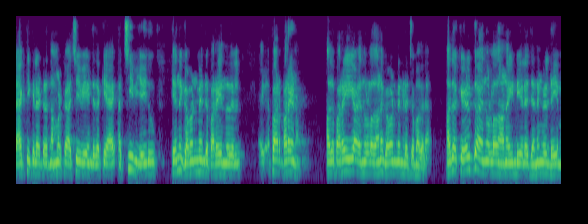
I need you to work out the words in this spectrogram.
ടാക്ടിക്കലായിട്ട് നമ്മൾക്ക് അച്ചീവ് ചെയ്യേണ്ടതൊക്കെ അച്ചീവ് ചെയ്തു എന്ന് ഗവൺമെന്റ് പറയുന്നതിൽ പറയണം. അത് പറയുക എന്നുള്ളതാണ് ഗവൺമെന്റിന്റെ ചുമതല. അത് കേൾക്കുക എന്നുള്ളതാണ് ഇന്ത്യയിലെ ജനങ്ങളുടെയും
